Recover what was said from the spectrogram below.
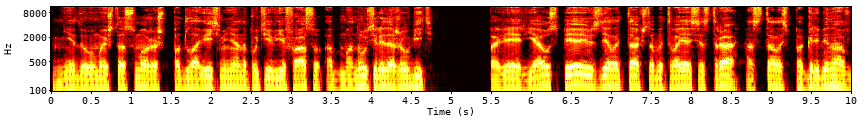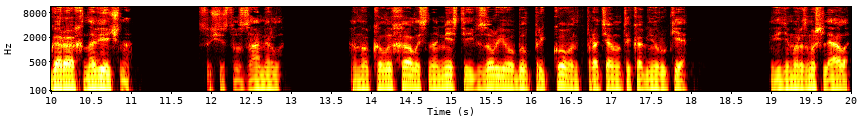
Не думай, что сможешь подловить меня на пути в Ефасу, обмануть или даже убить. Поверь, я успею сделать так, чтобы твоя сестра осталась погребена в горах навечно. Существо замерло. Оно колыхалось на месте, и взор его был прикован к протянутой к огню руке. Видимо, размышляло.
